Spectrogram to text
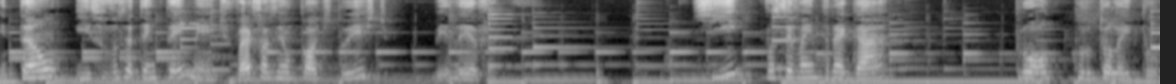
Então, isso você tem que ter em mente. Vai fazer um plot twist? Beleza. Que você vai entregar para o teu leitor?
